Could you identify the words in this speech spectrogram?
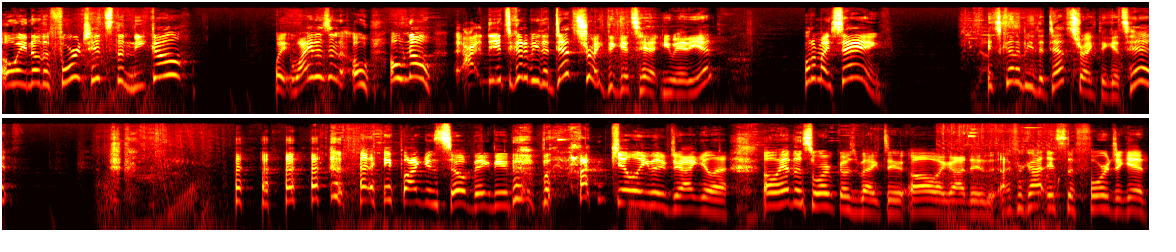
oh wait, no, the Forge hits the Nico? Wait, why doesn't... Oh, oh no! I, it's gonna be the Death Strike that gets hit, you idiot! What am I saying? It's gonna be the Death Strike that gets hit. that APOC is so big, dude. But I'm killing the Dracula. Oh, and the swarm goes back too. Oh my god, dude. I forgot it's the Forge again.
